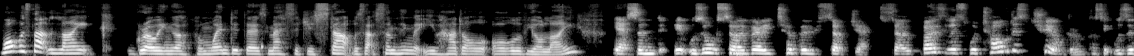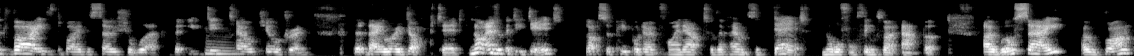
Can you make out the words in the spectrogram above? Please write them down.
What was that like growing up and when did those messages start? Was that something that you had all, all of your life? Yes, and it was also a very taboo subject. So both of us were told as children, because it was advised by the social worker that you did mm. tell children that they were adopted. Not everybody did. Lots of people don't find out till their parents are dead and awful things like that. But I will say, I will grant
